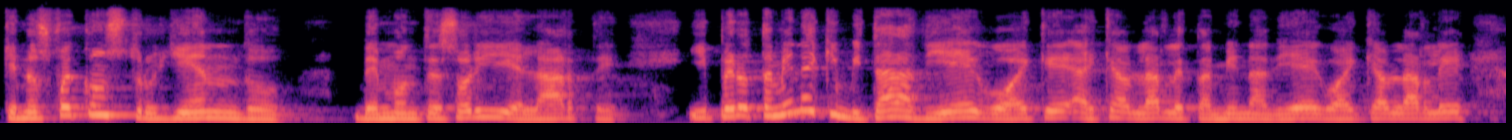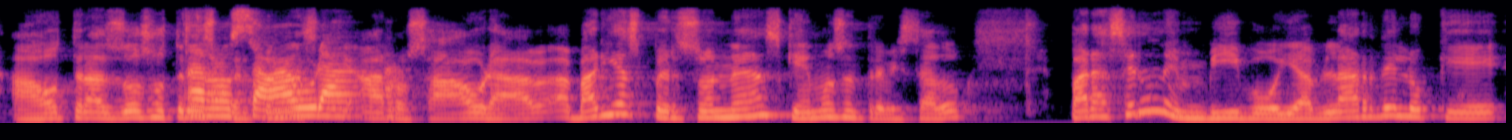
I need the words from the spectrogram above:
que nos fue construyendo de Montessori y el arte. Y pero también hay que invitar a Diego, hay que, hay que hablarle también a Diego, hay que hablarle a otras dos o tres personas, a Rosaura, a varias personas que hemos entrevistado para hacer un en vivo y hablar de lo que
